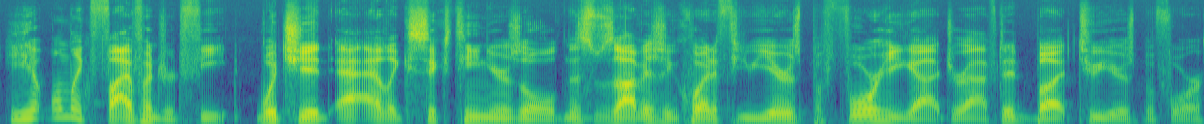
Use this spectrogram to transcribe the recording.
He hit one like 500 feet, which it, at, at like 16 years old. And this was obviously quite a few years before he got drafted, but two years before.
